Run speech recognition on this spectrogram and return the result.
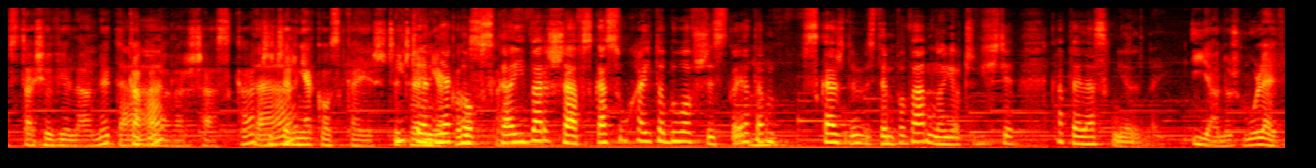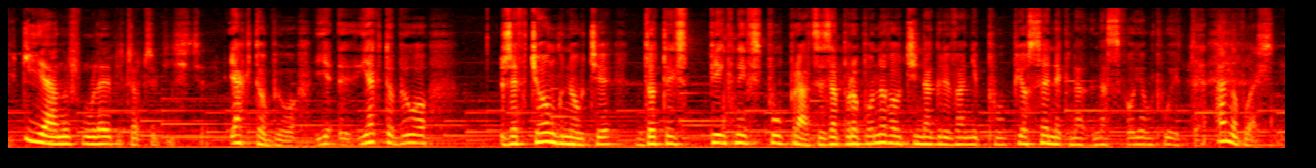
Stasio Wielanek, Tak. Kapela Warszawska, Tak. czy Czerniakowska jeszcze? I Czerniakowska, i Warszawska. Słuchaj, to było wszystko. Ja tam z każdym występowałam, no i oczywiście Kapela Chmielnej. I Janusz Mulewicz. I Janusz Mulewicz oczywiście. Jak to było? Jak to było, że wciągnął cię do tej pięknej współpracy, zaproponował ci nagrywanie piosenek na, na swoją płytę? A no właśnie,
